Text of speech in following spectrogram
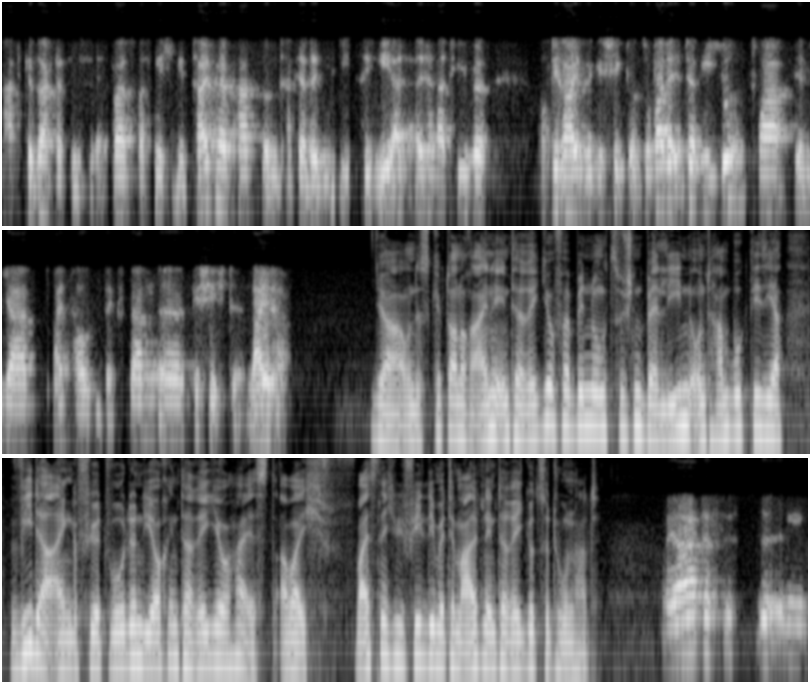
hat gesagt, das ist etwas, was nicht in die Zeit mehr passt und hat ja den ICE als Alternative auf die Reise geschickt. Und so war der Interregio, und zwar im Jahr 2006 dann äh, Geschichte, leider. Ja, und es gibt auch noch eine Interregio-Verbindung zwischen Berlin und Hamburg, die ja wieder eingeführt wurde und die auch Interregio heißt. Aber ich weiß nicht, wie viel die mit dem alten Interregio zu tun hat. Ja, das ist äh, in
